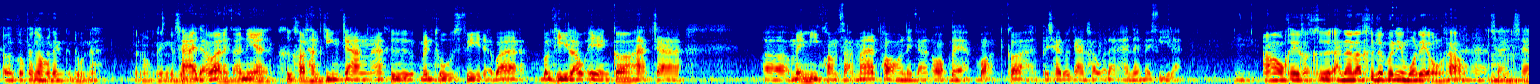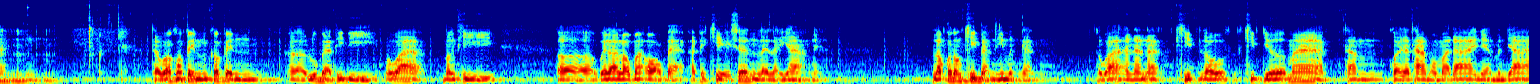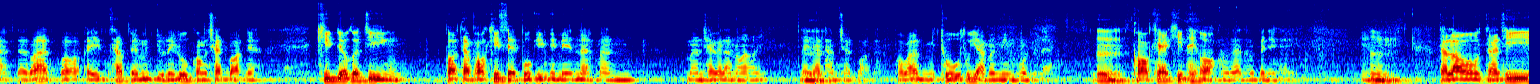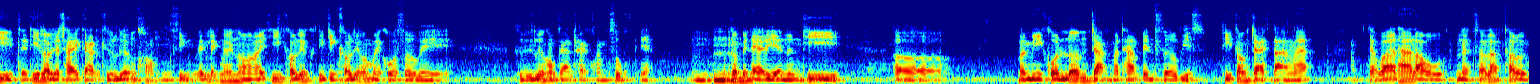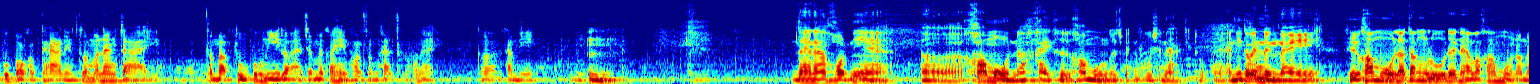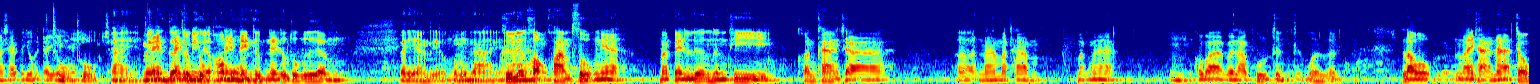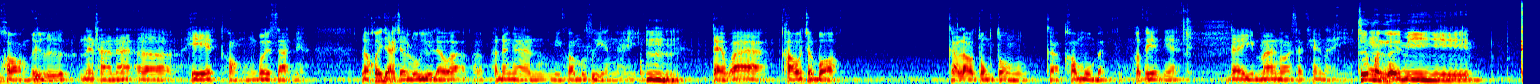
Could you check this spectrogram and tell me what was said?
เออก็ไปลองเล่นกันดูนะไปลองเล่นกันดูใช่แต่ว่าอันเนี้ยคือเขาทำจริงจังนะคือเป็น tools ฟรีแต่ว่าบางทีเราเองก็อาจจะเอ่อไม่มีความสามารถพอในการออกแบบบอร์ดก็อาจไปใช้บริการเขาก็ได้อันนั้นไม่ฟรีละ อืมอ่าโอเคก็คืออันนั้นก็คือ revenue model ของเขาอ่าใช่ใช่อืมอืมอืมแต่ว่าก็เป็นก็เป็นเอ่อรูปแบบที่ดี เพราะว่าบางทีเอ่อเวลาเรามาออกแบบแอปพลิเคชันหลาย ๆ อย่างเนี่ย เราก็ต้องคิดแบบนี้เหมือนกัน แต่ว่าอันนั้นอะคิดแล้วคิดเยอะมากทำกว่าจะทำออกมาได้เนี่ยมันยาก แต่ว่าพอไอ้ถ้าเป็นอยู่ในรูปของแชทบอทเนี่ย คิดเยอะก็จริงเพราะแต่พอคิดเสร็จปุ๊บ implement น่ะมันมันใช้เวลาน้อยในการทำแชทบอทอะเพราะว่า tool ทุกอย่างมันมีหมดอยู่แล้ว อืมขอแค่คิดให้ออกเท่านั้นว่าเป็นยังไง อืม แต่เราแต่ที่แต่ที่เราจะใช้กันคือเรื่องของสิ่งเล็ก ๆ น้อยๆที่เขาเรียกจริง ๆเขาเรียกว่า micro surveyคือเรื่องของการ track ความสุขเนี่ย อืมอืมก็เป็น area หนึ่งที่ เอ่อมันมีคนเริ่มจับมาทำเป็น service ที่ต้องจ่ายตังค์แล้วแต่ว่าถ้าเราเนี่ยสำหรับถ้าเราเป็นผู้ประกอบการเนี่ยต้องมานั่งจ่ายสำหรับ tool พวกนี้เราอาจจะไม่ค่อยเห็นความสำคัญสักเท่าไหร่ก็ทำเอง อืมอืมในอนาคตเนี่ยเอ่อ ข้อมูลนะใครถือข้อมูลก็จะเป็นผู้ชนะถูกไหมอันนี้ก็เป็นหนึ่งในถือข้อมูลแล้วต้องรู้ด้วยนะว่าข้อมูลเอามาใช้ประโยชน์ได้ยัถูงกไงถูกใช่ไม่งั้นก็ในจะมีทุกแต่ข้อมูลในในทุกในทุก ๆ เรื่องไปอย่างเดียวก็ไม่ได้ คือเรื่องของความสุขเนี่ย มันเป็นเรื่องหนึ่งที่ค่อนข้างจะเอ่อนามธรรมมาก ๆ อืมเพราะว่าเวลาพูดถึงว่าเราเราในฐานะเจ้าของเอ้ยหรือในฐานะเอ่อเฮดของบริษัทเนี่ย เราก็อยากจะรู้อยู่แล้วว่าพนักงานมีความรู้สึกยังไงอืมแต่ว่าเขาจะบอก กับเราตรงๆ กับข้อมูลแบบประเภทเนี้ยได้มากน้อยสักแค่ไหน ซึ่งมันเลยมี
